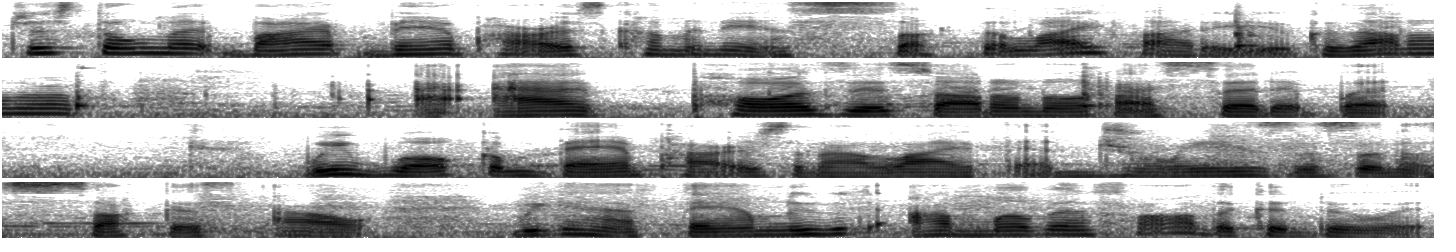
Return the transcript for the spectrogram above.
Just don't let vampires come in there and suck the life out of you. Because I don't know if I, I paused it, so I don't know if I said it, but We welcome vampires in our life that drains us and that suck us out. We can have family. Our mother and father could do it.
